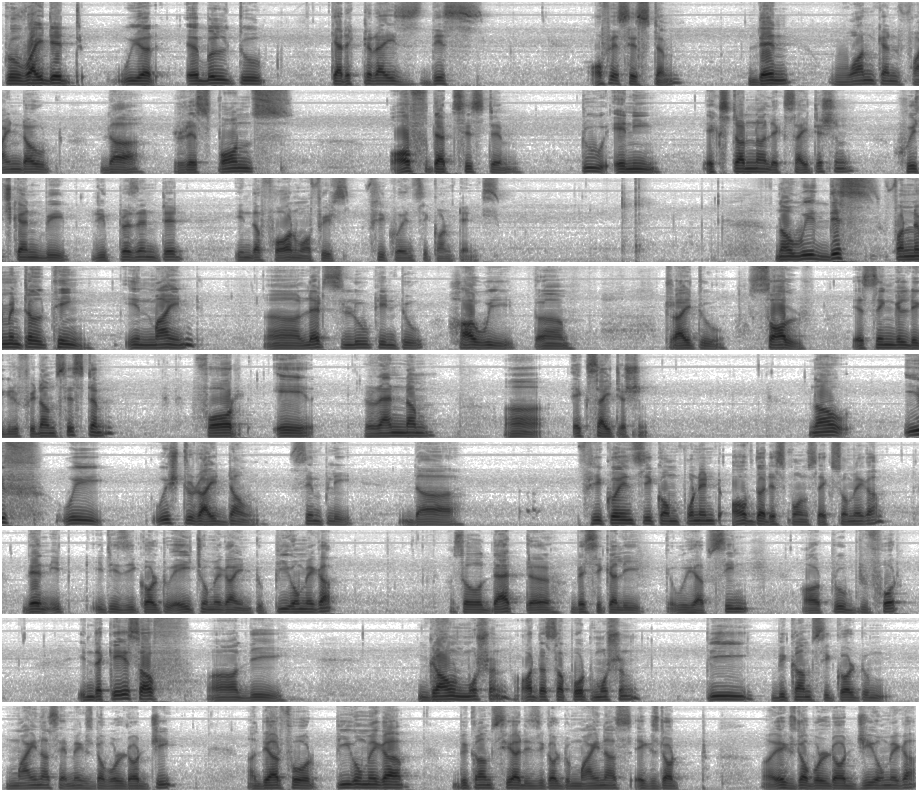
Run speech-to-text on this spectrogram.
provided we are able to characterize this of a system, then one can find out the response of that system to any external excitation which can be represented in the form of its frequency contents. Now, with this fundamental thing in mind, uh, let us look into how we uh, try to solve a single degree freedom system for a random uh, excitation. Now, if we wish to write down simply the frequency component of the response x omega, then it, it is equal to h omega into p omega. So, that uh, basically we have seen or proved before. In the case of uh, the ground motion or the support motion, P becomes equal to minus mx double dot g. Uh, therefore, P omega becomes here is equal to minus x dot x double dot g omega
